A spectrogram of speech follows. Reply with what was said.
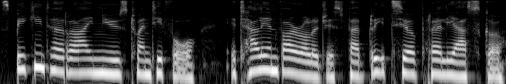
Speaking to Rai News 24, Italian virologist Fabrizio Pregliasco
